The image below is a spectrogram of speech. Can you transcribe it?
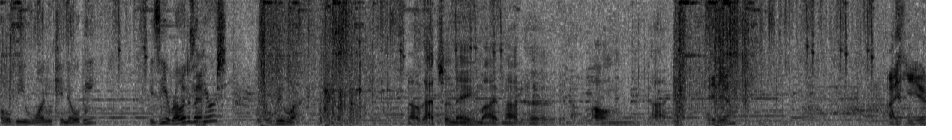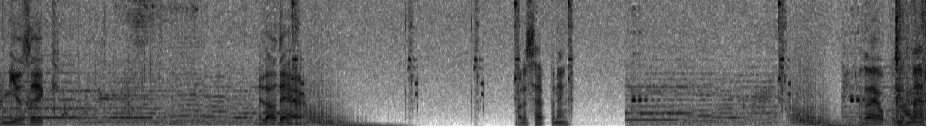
Obi-Wan Kenobi? Is he a relative of yours? Obi-Wan. Now that's a name I've not heard in a long time. Did you? I hear music. Hello there. What is happening? How do I open the map?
